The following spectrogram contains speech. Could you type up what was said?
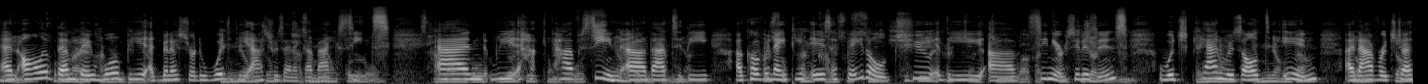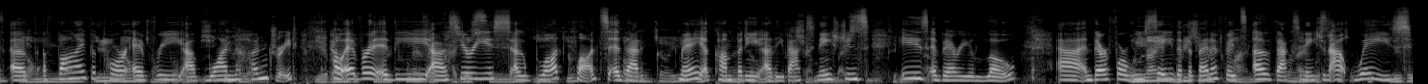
And all of them, they will be administered with the AstraZeneca vaccines. And we ha- have seen uh, that the uh, COVID 19 is fatal to the uh, senior citizens, which can result in an average death of five per every uh, 100. However, the uh, serious uh, blood clots uh, that may accompany the vaccinations is very low, uh, and therefore we say that the benefits of vaccination outweighs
